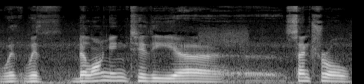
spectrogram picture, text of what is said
with with belonging to the uh, central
